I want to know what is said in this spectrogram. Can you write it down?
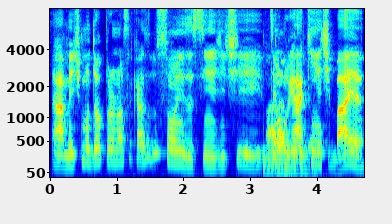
Ah, a gente mudou pra nossa casa dos sonhos, assim. A gente Maravilha. tem um lugar aqui em Atibaia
